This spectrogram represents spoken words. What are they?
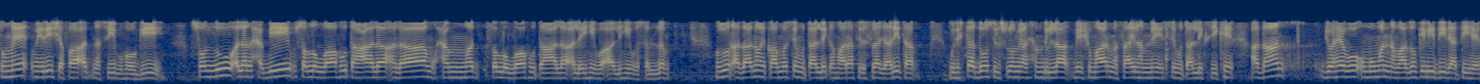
تمہیں میری شفاعت نصیب ہوگی۔ صلو علی الحبیب صلی اللہ تعالی علی محمد صلی اللہ تعالی علیہ وآلہ وسلم۔ حضور اذان و اقامت سے متعلق ہمارا سلسلہ جاری تھا۔ گزشتہ دو سلسلوں میں الحمدللہ بے شمار مسائل ہم نے اس سے متعلق سیکھے۔ اذان جو ہے وہ عموماً نمازوں کے لیے دی جاتی ہے۔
